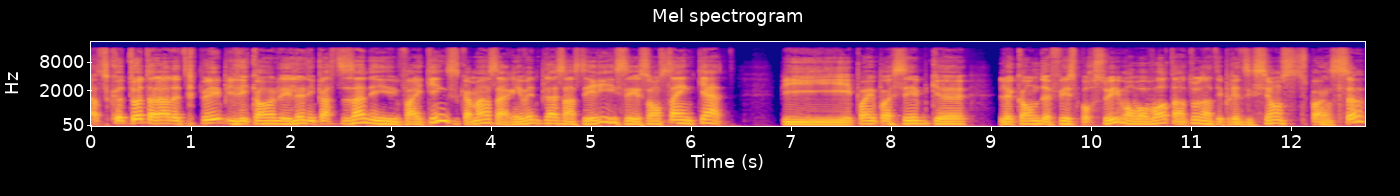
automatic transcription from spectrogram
En tout cas, toi, t'as l'air de triper, puis les, partisans des Vikings commencent à rêver une place en série. Ils sont 5-4. Puis il est pas impossible que le compte de fils poursuive. On va voir tantôt dans tes prédictions si tu penses ça.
